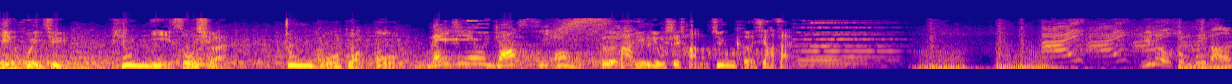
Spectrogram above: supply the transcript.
品汇聚，听你所选，中国广播。radio.dot.cn，。各大应用市场均可下载。娱乐红黑榜，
